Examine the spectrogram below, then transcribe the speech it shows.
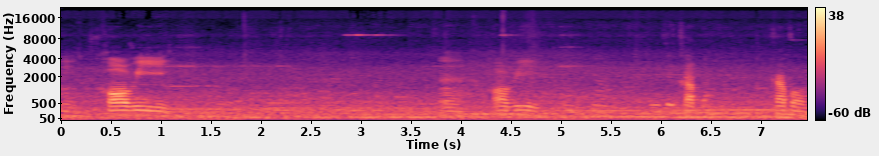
นี่ข้อ V เออข้อ V อืมมันจะครับ จัอะครับผม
